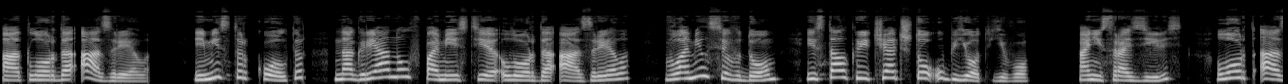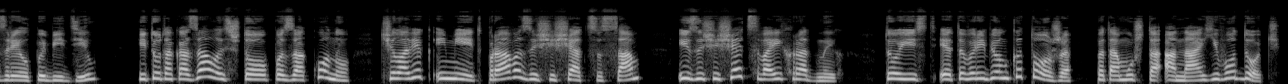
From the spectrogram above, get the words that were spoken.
а от лорда Азриэла. И мистер Колтер нагрянул в поместье лорда Азриэла, вломился в дом и стал кричать, что убьет его. Они сразились, лорд Азриэл победил, и тут оказалось, что по закону человек имеет право защищаться сам и защищать своих родных, то есть этого ребенка тоже, потому что она его дочь.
